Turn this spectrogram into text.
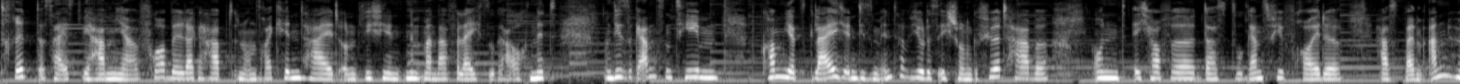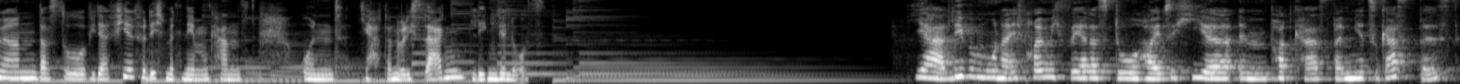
tritt. Das heißt, wir haben ja Vorbilder gehabt in unserer Kindheit und wie viel nimmt man da vielleicht sogar auch mit. Und diese ganzen Themen kommen jetzt gleich in diesem Interview, das ich schon geführt habe. Und ich hoffe, dass du ganz viel Freude hast beim Anhören, dass du wieder viel für dich mitnehmen kannst. Und ja, dann würde ich sagen, legen wir los. Ja, liebe Mona, ich freue mich sehr, dass du heute hier im Podcast bei mir zu Gast bist.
